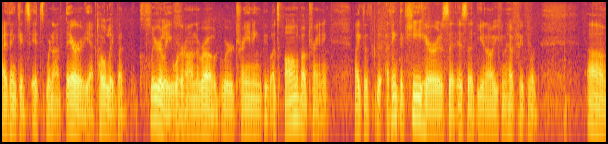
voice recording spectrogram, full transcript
I think it's, it's, we're not there yet totally, but clearly we're on the road. We're training people. It's all about training. Like the, I think the key here is that is that you know you can have people that uh,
